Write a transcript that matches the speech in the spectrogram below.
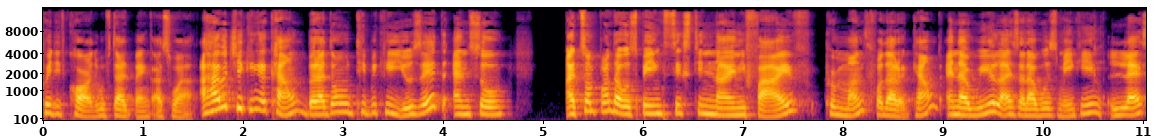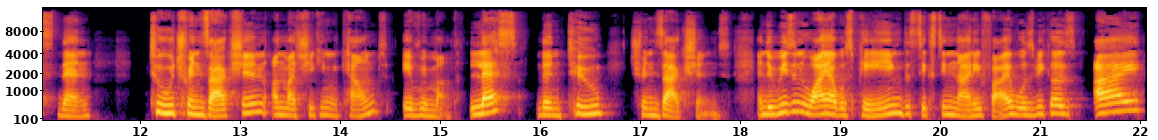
credit card with that bank as well. I have a checking account, but I don't typically use it. And so at some point I was paying sixteen ninety five per month for that account. And I realized that I was making less than two transactions on my checking account every month. Less than two transactions. And the reason why I was paying the sixteen ninety five was because I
